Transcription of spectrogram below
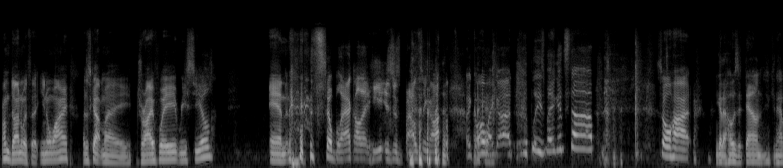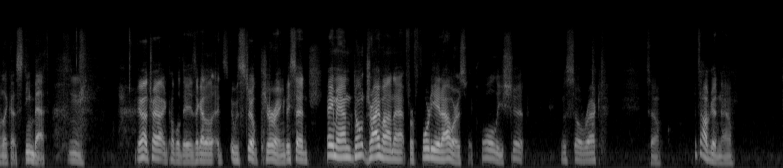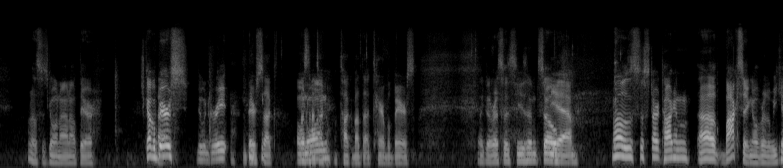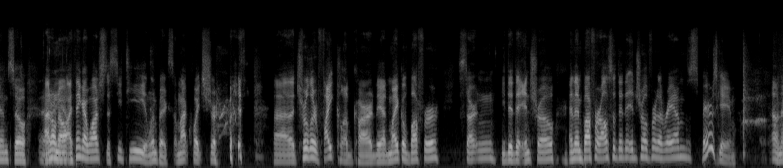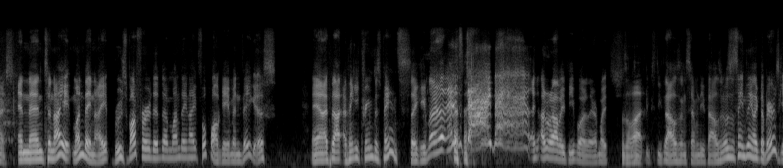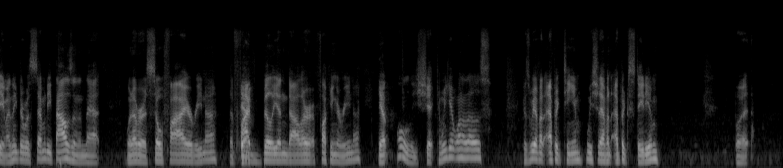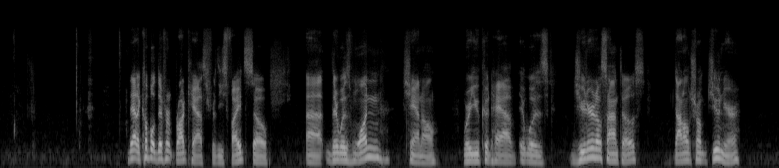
I'm done with it. You know why? I just got my driveway resealed. And it's so black, all that heat is just bouncing off. Like, oh my god, please make it stop. So hot. You gotta hose it down. You can have like a steam bath. Mm. Yeah, I'll try that in a couple of days. I got it's it was still curing. They said, "Hey man, don't drive on that for 48 hours." Like, holy shit. It was so wrecked. So, it's all good now. What else is going on out there? Chicago Bears doing great. The Bears suck. Oh and not talk, one talk about the terrible Bears. like the rest of the season. So, yeah. Well, let's just start talking uh boxing over the weekend. So, I don't Uh, know. yeah. I think I watched the CTE Olympics. I'm not quite sure. uh, the Triller Fight Club card. They had Michael Buffer starting. He did the intro, and then Buffer also did the intro for the Rams Bears game. Oh, nice. And then tonight, Monday night, Bruce Buffer did the Monday night football game in Vegas. And I thought, I think he creamed his pants. Like, he, it's time. I don't know how many people are there. My was a lot. 60,000, 70,000. It was the same thing like the Bears game. I think there was 70,000 in that, whatever, a SoFi arena, the Yeah. $5 billion fucking arena. Yep. Holy shit. Can we get one of those? Because we have an epic team. We should have an epic stadium. But they had a couple of different broadcasts for these fights. So uh, there was one channel where you could have it was Junior Dos Santos, Donald Trump Jr.,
